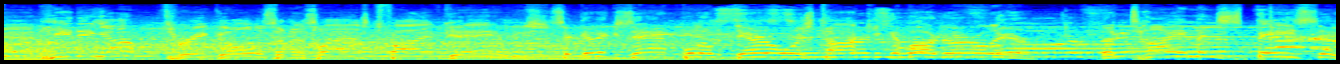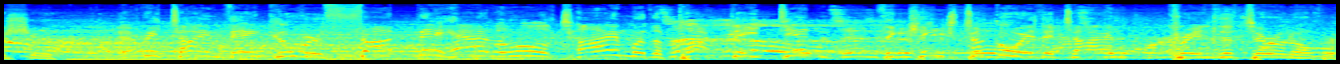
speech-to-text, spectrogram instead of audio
and heating up three goals in his last five games. It's a good example of Daryl was talking about earlier, the time and space issue. Every time Vancouver thought they had a little time with the puck, they didn't. The Kings took away the time, created the turnover.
